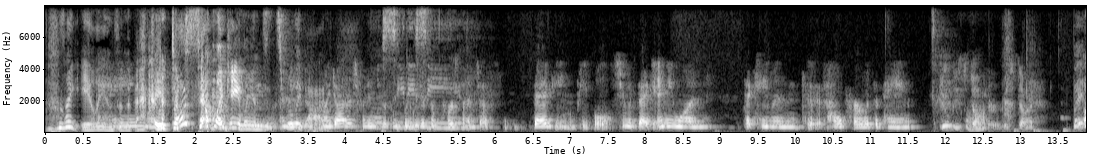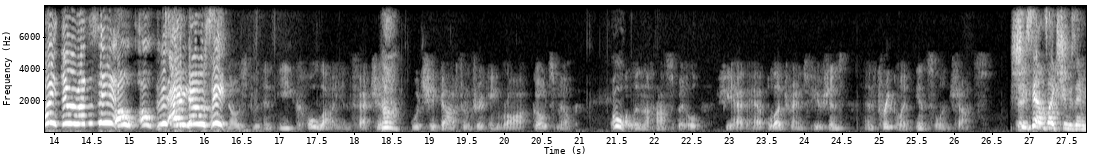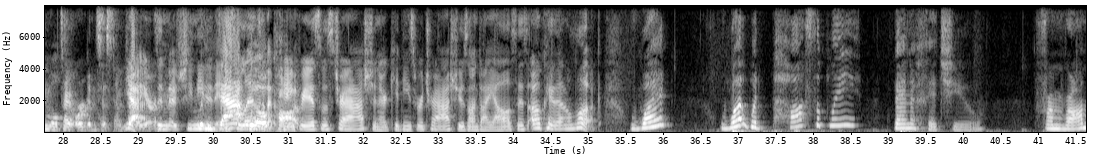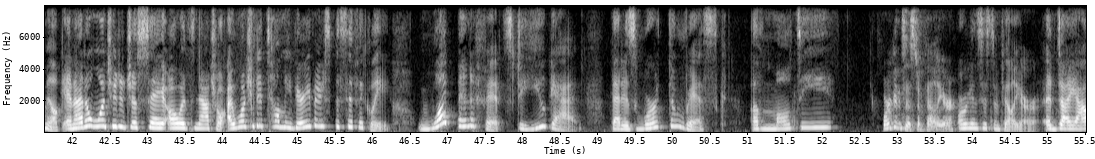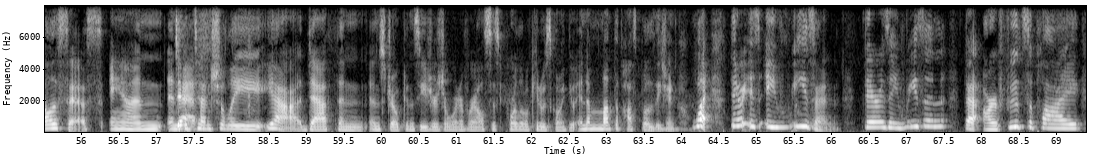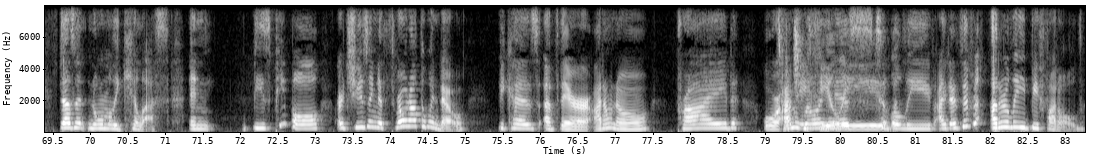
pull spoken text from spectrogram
It's like aliens in the Pain. background. it does sound like aliens. It's really bad. My daughter turned into Oh, a completely CDC. different person, just begging people. She would beg anyone that came in to help her with the pain. Julie's daughter was diagnosed But Wait, they were about to say it! oh, oh, I know. Diagnosed with an E. coli infection, which she got from drinking raw goat's milk. Oh. While in the hospital, she had to have blood transfusions and frequent insulin shots. She sounds like she was in multi-organ system failure. Yeah, so she needed that insulin, so the cause- pancreas was trash and her kidneys were trash. She was on dialysis. Okay, then look, what what would possibly benefit you from raw milk? And I don't want you to just say, "Oh, it's natural." I want you to tell me very, very specifically what benefits do you get that is worth the risk of multi organ system failure. organ system failure, a dialysis, and and Death. potentially yeah, death and and stroke and seizures or whatever else this poor little kid was going through, and a month of hospitalization. What? There is a reason. There is a reason that our food supply doesn't normally kill us, and these people are choosing to throw it out the window because of their I don't know pride or unwillingness to like- believe. I, I'm utterly befuddled.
